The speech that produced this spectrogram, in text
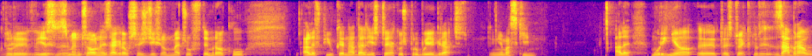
który jest zmęczony, zagrał 60 meczów w tym roku, ale w piłkę nadal jeszcze jakoś próbuje grać. Nie ma z kim. Ale Mourinho y, to jest człowiek, który zabrał,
